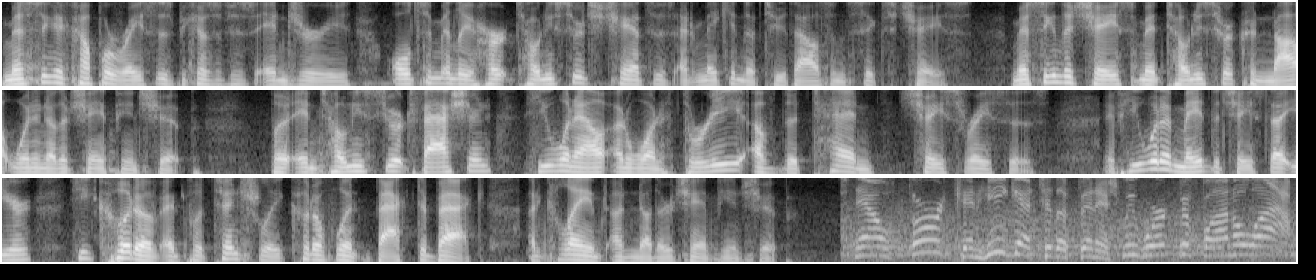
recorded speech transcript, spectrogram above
Missing a couple races because of his injury ultimately hurt Tony Stewart's chances at making the 2006 chase. Missing the chase meant Tony Stewart could not win another championship. But in Tony Stewart fashion, he went out and won three of the 10 chase races. If he would have made the chase that year, he could have and potentially could have went back to back and claimed another championship. Now third, can he get to the finish? We work the final lap.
